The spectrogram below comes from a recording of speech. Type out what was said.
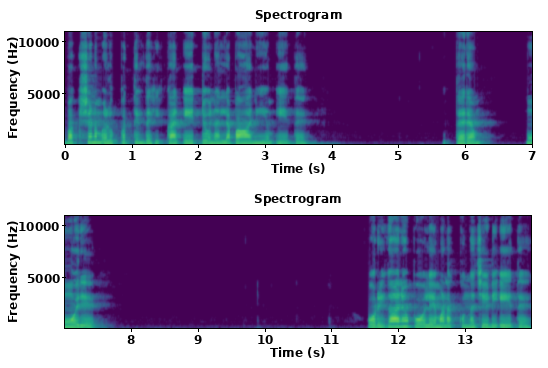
ഭക്ഷണം എളുപ്പത്തിൽ ദഹിക്കാൻ ഏറ്റവും നല്ല പാനീയം ഏത്? ഉത്തരം മോര്. ഒറിഗാനോ പോലെ മണക്കുന്ന ചെടി ഏത്?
